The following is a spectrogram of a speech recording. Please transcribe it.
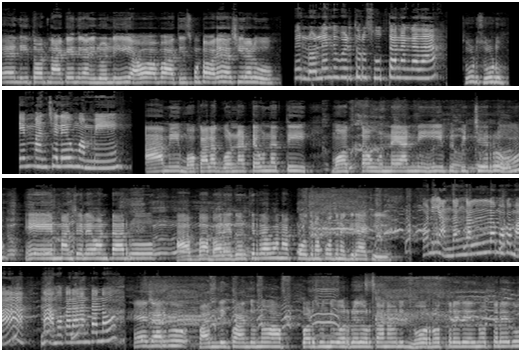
ఏ నీతోటి నాకేంది కానీ లొల్లి? అవో అవ్వా తీసుకుంటావా లేదా చీరలు? మీరు లొల్లెందుకు పెడుతురు చూస్తానం కదా. చూడు చూడు. ఏం మంచి లేవు మమ్మీ. ఆమె మోకాలకు కొన్నట్టే ఉన్నత్తి మొత్తం ఉన్నాయి అన్ని పిచ్చిర్రు ఏం మంచిగా లేవంటారు అబ్బా భలే దొరికిర్రావా నాకు పొద్దున పొద్దున గిరాకీ. ఏ జరుగు పందికి పంది ఉన్నావు అప్పడుసుంది ఒర్రే దొరుకుతాను నీకు నోరు నొత్తలేదు ఏది నొత్తలేదు?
